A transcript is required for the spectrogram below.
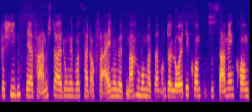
verschiedenste Veranstaltungen, was halt auch Vereine mitmachen, wo man dann unter Leute kommt und zusammenkommt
